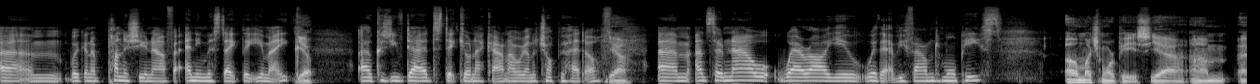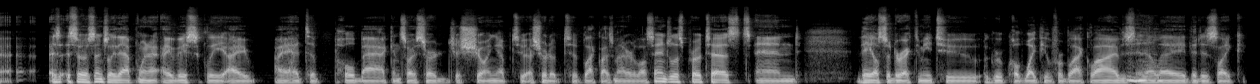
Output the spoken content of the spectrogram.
Um, we're going to punish you now for any mistake that you make." Yep. Because you've dared stick your neck out. Now we're going to chop your head off. Yeah. Um, and so now, where are you with it? Have you found more peace? Oh, much more peace. Yeah. Um, uh, so essentially, at that point, I, I basically I I had to pull back, and so I started just showing up to I showed up to Black Lives Matter Los Angeles protests, and they also directed me to a group called White People for Black Lives in LA that is like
